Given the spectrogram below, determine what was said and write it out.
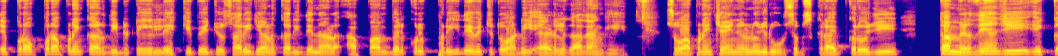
ਤੇ ਪ੍ਰੋਪਰ ਆਪਣੇ ਘਰ ਦੀ ਡਿਟੇਲ ਲਿਖ ਕੇ ਭੇਜੋ ਸਾਰੀ ਜਾਣਕਾਰੀ ਦੇ ਨਾਲ ਆਪਾਂ ਬਿਲਕੁਲ ਫ੍ਰੀ ਦੇ ਵਿੱਚ ਤੁਹਾਡੀ ਐਡ ਲਗਾ ਦਾਂਗੇ। ਸੋ ਆਪਣੇ ਚੈਨਲ ਨੂੰ ਜਰੂਰ ਸਬਸਕ੍ਰਾਈਬ ਕਰੋ ਜੀ। ਤਾਂ ਮਿਲਦੇ ਹਾਂ ਜੀ ਇੱਕ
